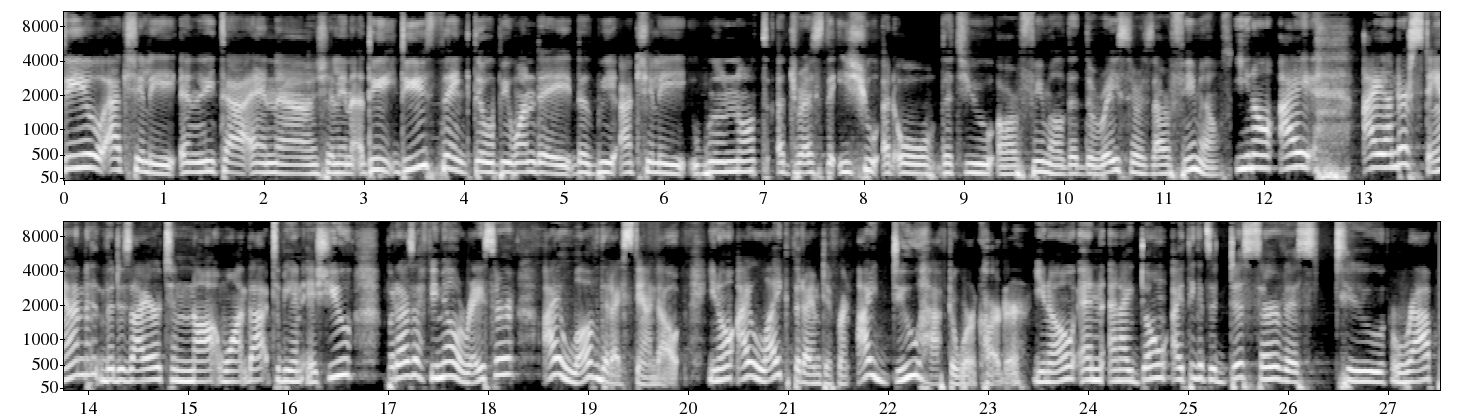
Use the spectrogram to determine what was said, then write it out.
Do you actually, Anita and uh, Shelina, do, do you think there will be one day that we actually will not address the issue at all that you are female, that the racers are females? You know, I, I understand the desire to not want that to be an issue, but as a female racer, I love that I stand out. You know, I like that I'm different. I do have to work harder, you know, and, and I don't, I think it's a disservice to wrap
